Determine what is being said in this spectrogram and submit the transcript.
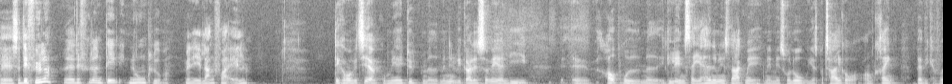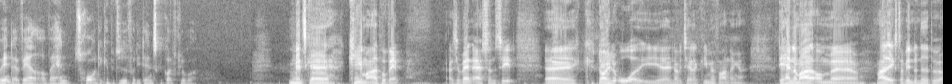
Øh, så det fylder, øh, det fylder en del i nogle klubber, men i langt fra alle. Det kommer vi til at gå mere i dybden med, men inden vi gør det, så vil jeg lige øh, afbryde med et lille indslag. Jeg havde nemlig en snak med, med meteorolog Jesper Tejlgaard omkring, hvad vi kan forvente af vejret, og hvad han tror, det kan betyde for de danske golfklubber. Man skal kigge meget på vand. Altså vand er sådan set øh, nøgleordet, i, øh, når vi taler klimaforandringer. Det handler meget om øh, meget ekstra vinternedbør.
